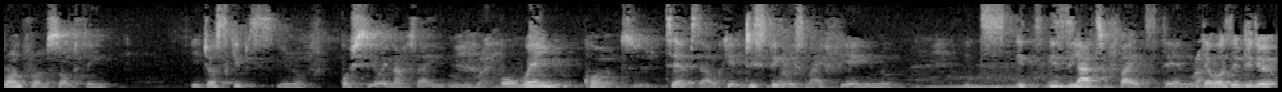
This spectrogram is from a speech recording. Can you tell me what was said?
run from something, it just keeps, you know, pursuing after you. Mm, right. But when you come to terms that okay, this thing is my fear, you know, it's it's easier to fight. Then Right. there was a video.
